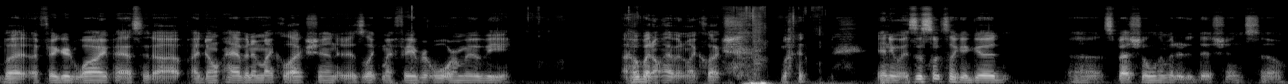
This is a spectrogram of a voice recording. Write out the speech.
but I figured why pass it up. I don't have it in my collection. It is like my favorite war movie. I hope I don't have it in my collection, but anyways, this looks like a good uh, special limited edition, so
